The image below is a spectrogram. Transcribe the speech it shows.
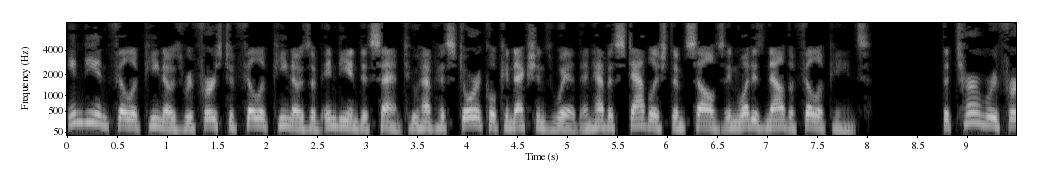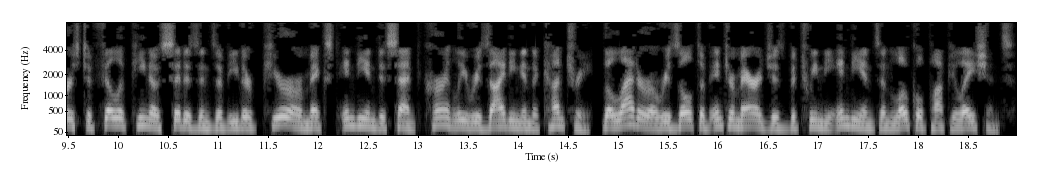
Indian Filipinos refers to Filipinos of Indian descent who have historical connections with and have established themselves in what is now the Philippines. The term refers to Filipino citizens of either pure or mixed Indian descent currently residing in the country, the latter a result of intermarriages between the Indians and local populations.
